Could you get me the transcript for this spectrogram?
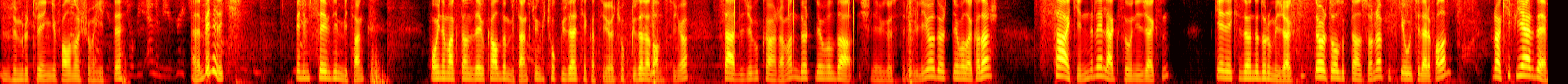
zümrüt rengi falan hoşuma gitti. Yani Belerik benim sevdiğim bir tank. Oynamaktan zevk aldığım bir tank. Çünkü çok güzel tek atıyor. Çok güzel adam tutuyor. Sadece bu kahraman 4 level'da işlevi gösterebiliyor. 4 level'a kadar sakin, relax oynayacaksın. Gereksiz önde durmayacaksın. 4 olduktan sonra fiske ultiler falan rakip yerde.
